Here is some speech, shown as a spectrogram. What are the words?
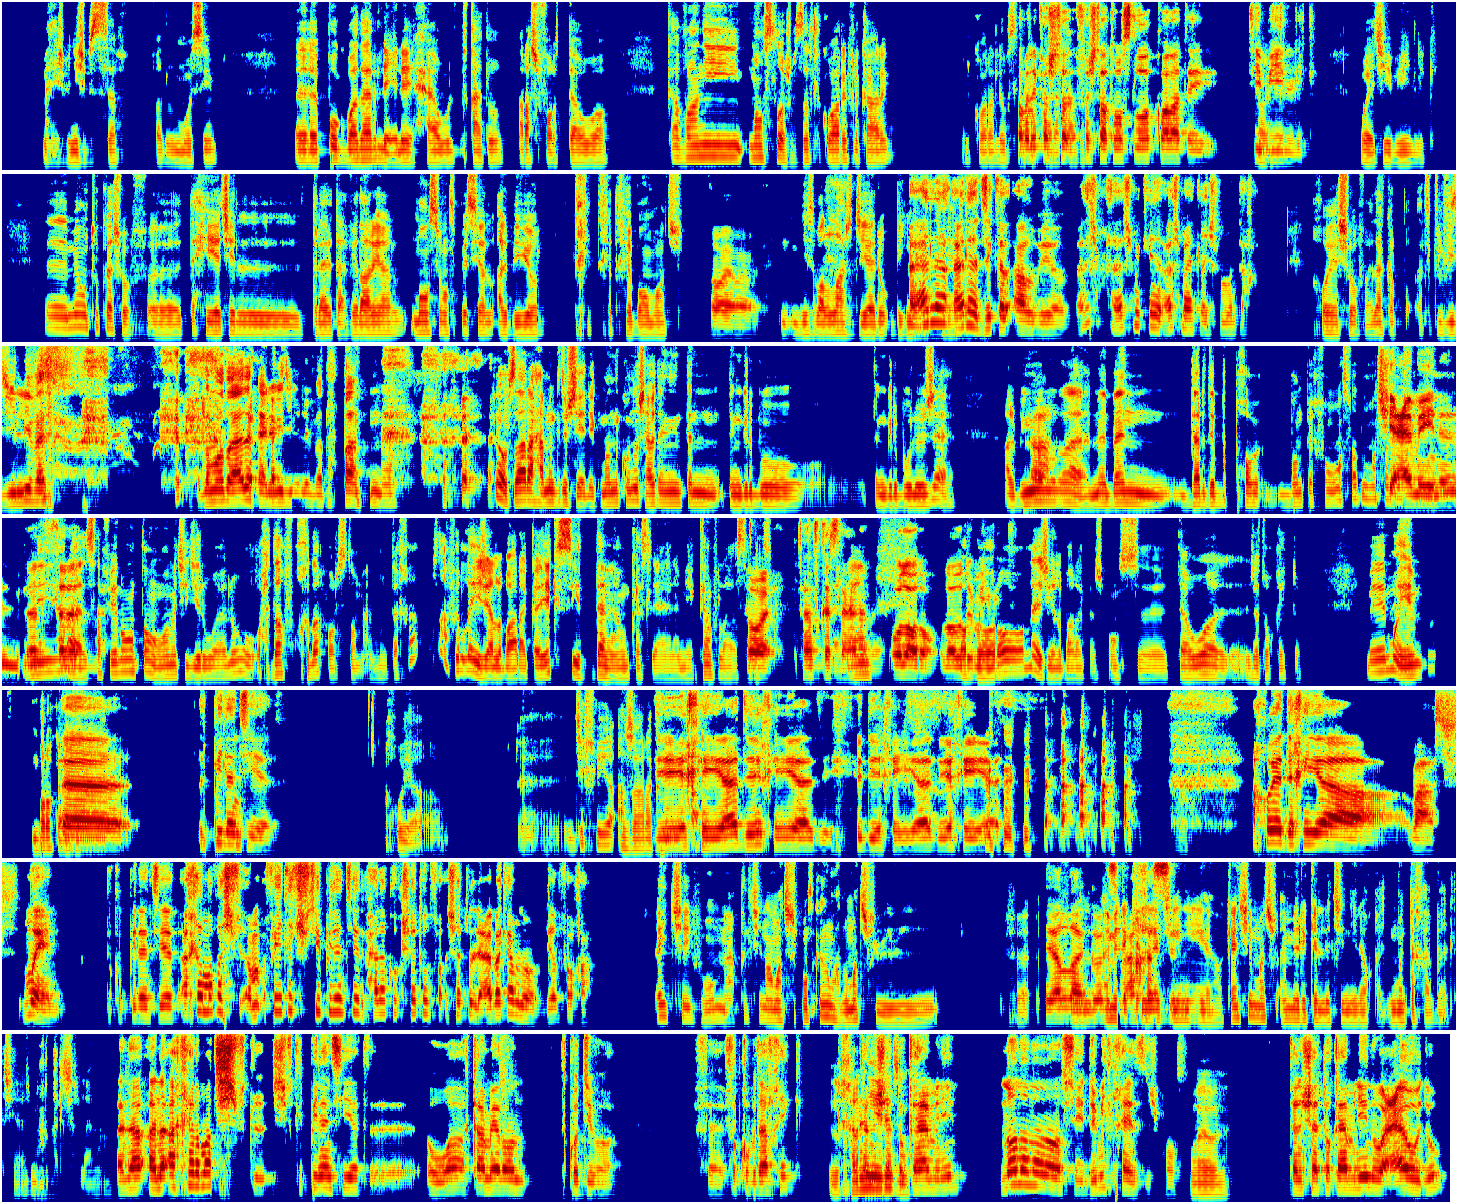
ما عجبنيش بزاف في هذا الموسم. أه بوغبا دار اللي عليه حاول تقاتل راشفورد حتى هو. كافاني ما وصلوش بزاف الكواري في ال carré الكرة اللي وصلت فاش فاش توصلوا الكره تيبين لك. oui تيبين لك. mais en tout cas شوف آه، تحياتي للدراري تاع فيلاريال mention spéciale ألبيول très très très bon match. Oui oui بالنسبة للاج ديالو على على ذكر البيول علاش علاش ما كاين علاش ما يطلعش في المنتخب؟ خويا شوف هذاك هذاك الفيديو اللي فات. الموضوع هذا على الفيديو اللي فات حطان شوف صراحة ما نكذبش عليك ما نكونوش عاوتاني تنقلبوا تنقلبوا لو جاه البيول آه. ما بان دار دي بون بيرفورمانس في هذا الماتش شي عامين صافي لونطون هو ما تيدير والو وحدا خدا فرصته مع المنتخب صافي الله يجعل البركة. ياك السيد دا معاهم كاس العالم ياك كان في وي كان في كاس العالم. ولورو لورو لورو الله يجعل البركة جو بونس حتى هو جات وقيته مي المهم مبروك على آه، البيلانتيات خويا دي خيا اجارك دي خيا دي خيا دي دي خيا دي خيا. أخويا دي خيا ما عرفتش. المهم دوك البيلانتيات اخر مره فايت لك شفتي بيلانتيات بحال هكاك شاتو شاتو اللعابة كاملين ديال الفرقة؟ فايت شايفهم ما عقلتش أنا ماتش بونس كان واحد الماتش في في يلا قول أمريكا اللاتينية كان شي ماتش في أمريكا اللاتينية وقع المنتخبات شي حاجة ما عقلتش الله أنا أنا آخر ماتش شفت شفت البيلانتيات آه، هو كاميرون كوت ديفوار في, في كوب دافريك. الأخرانية كانوا شاتو كاملين. نو نو نو نو سي 2013 جو بونس. وي وي. كانوا شاتو كاملين وعاودوا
